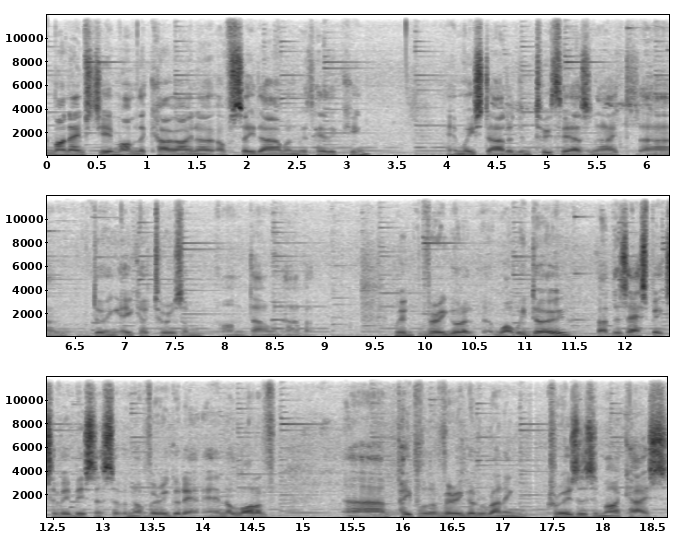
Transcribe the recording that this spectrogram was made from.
my name's Jim. I'm the co-owner of Sea Darwin with Heather King. And we started in 2008 um, doing ecotourism on Darwin Harbour. We're very good at what we do, but there's aspects of our business that we're not very good at. And a lot of uh, people that are very good at running cruises, in my case,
